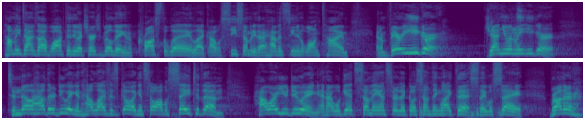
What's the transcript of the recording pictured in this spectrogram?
how many times I've walked into a church building and across the way, like I will see somebody that I haven't seen in a long time, and I'm very eager, genuinely eager to know how they're doing and how life is going. And so I will say to them, how are you doing? And I will get some answer that goes something like this. They will say, Brother,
